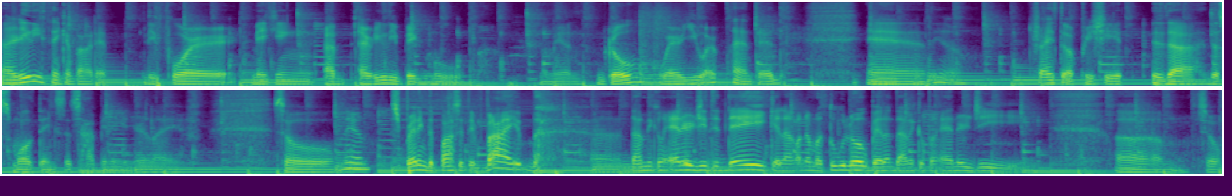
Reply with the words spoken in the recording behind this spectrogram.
I really think about it before making a, a really big move. Alam yun, grow where you are planted. And you know try to appreciate the the small things that's happening in your life. So, yun, spreading the positive vibe. Uh, dami kong energy today. Kailangan ko na matulog pero ang dami ko pang energy. Um, so,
